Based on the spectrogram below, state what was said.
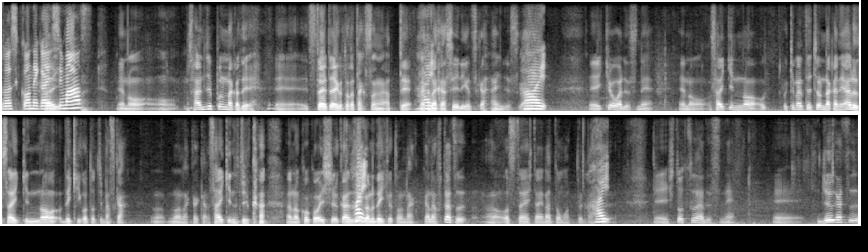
ろしくお願いします。あの30分の中で、えー、伝えたいことがたくさんあって、はいなかなか整理がつかないんですが、はい、えー今日はですねあの最近のお沖縄手帳の中にある最近の出来事といいますかのの中から最近のというか あのここ1週間前後の出来事の中から2つ、あのお伝えしたいなと思っております。はいえー一つはですね、えー10月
